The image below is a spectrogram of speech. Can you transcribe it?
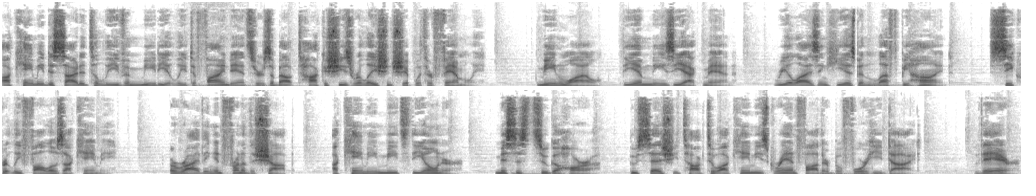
Akemi decided to leave immediately to find answers about Takashi's relationship with her family. Meanwhile, the amnesiac man, realizing he has been left behind, secretly follows Akemi. Arriving in front of the shop, Akemi meets the owner, Mrs. Tsugahara, who says she talked to Akemi's grandfather before he died. There,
